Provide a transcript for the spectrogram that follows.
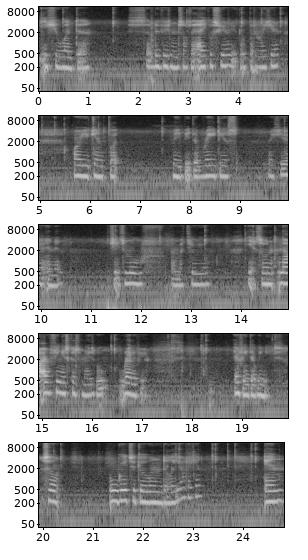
if you want the subdivisions of the icosphere you can put it right here. Or you can put maybe the radius right here and then change move and material yeah so now everything is customizable right up here. Everything that we need. So I'm going to go on the layout again. And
